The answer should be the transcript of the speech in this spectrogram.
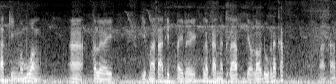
ตัดกิ่งมะม่วงก็เลย หยิบมาสาธิตไปเลยแล้วกันนะครับ เดี๋ยวรอดูกันนะครับ มาครับ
